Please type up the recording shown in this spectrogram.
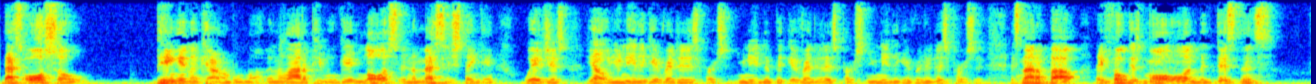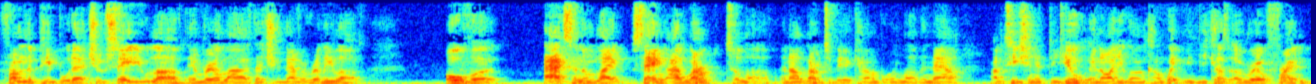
that's also being in accountable love. And a lot of people get lost in the message thinking, we're just, yo, you need to get rid of this person. You need to get rid of this person. You need to get rid of this person. It's not about, they focus more on the distance from the people that you say you love and realize that you never really loved over asking them, like saying, I learned to love and I learned to be accountable in love. And now I'm teaching it to you. And are you going to come with me? Because a real friend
